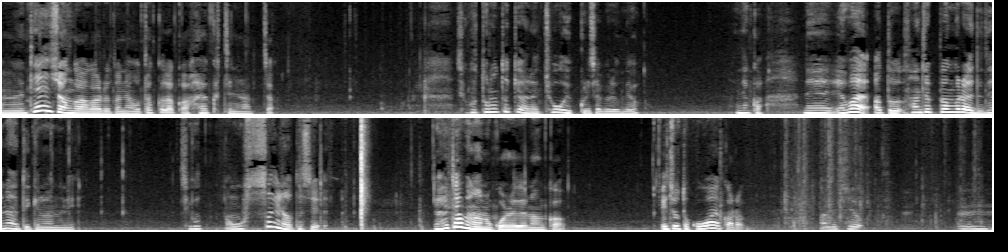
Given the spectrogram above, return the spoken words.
あのねテンションが上がるとねオタクだから早口になっちゃう。仕事の時はね超ゆっくり喋るんだよ。なんかねやばい。あと30分ぐらいで出ないといけないのに。仕事遅いな私。大丈夫なの？これでなんか。えちょっと怖いから。あれしよう。うん。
